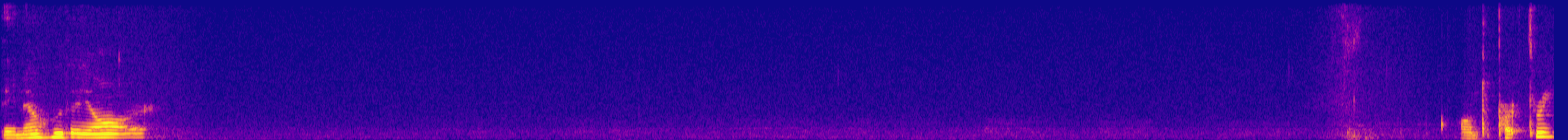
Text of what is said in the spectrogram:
They know who they are. On to part three.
